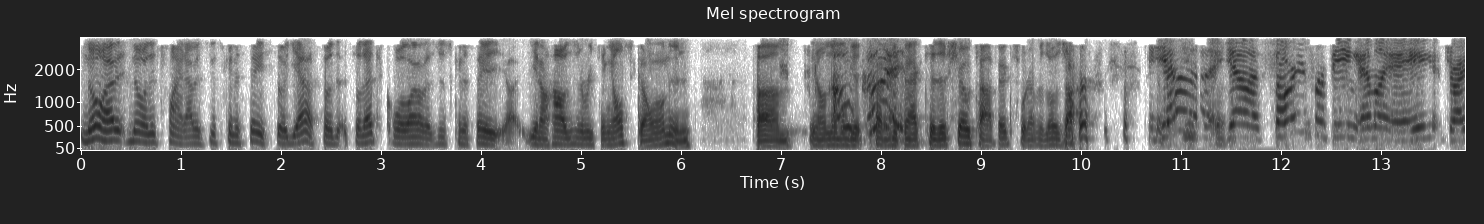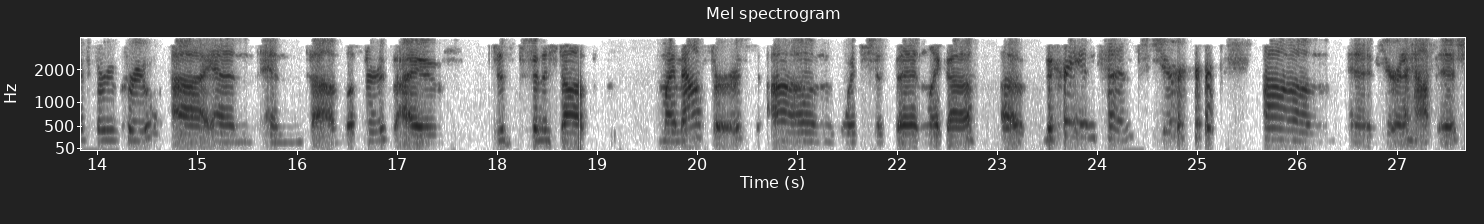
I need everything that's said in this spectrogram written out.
No, I no, that's fine. I was just going to say, so yeah, so th- so that's cool. I was just going to say, uh, you know, how's everything else going, and um, you know, and then Oh, we'll get kind of get back to the show topics, whatever those are. Yeah, yeah. Sorry for being MIA drive-through crew uh, and and uh, listeners. I've just finished up my master's, um, which has been like a, a very intense year, um, and a year and a half ish.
